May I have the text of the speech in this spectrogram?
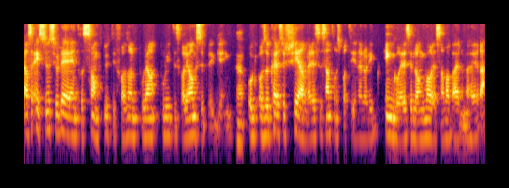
altså Jeg syns jo det er interessant ut ifra sånn politisk alliansebygging. Ja. Og, og så hva er det som skjer med disse sentrumspartiene når de inngår i disse langvarige samarbeidene med Høyre?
